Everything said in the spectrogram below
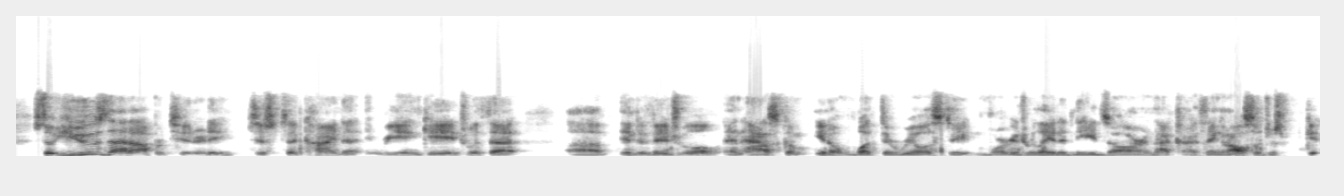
so use that opportunity just to kind of re-engage with that uh, individual and ask them, you know, what their real estate and mortgage related needs are and that kind of thing, and also just get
